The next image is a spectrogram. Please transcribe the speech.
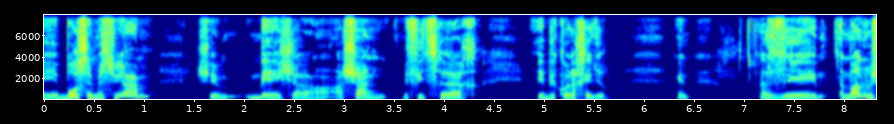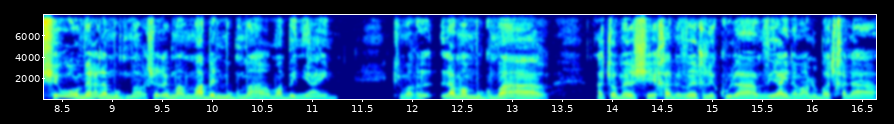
אה, בושם מסוים שהעשן מפיץ ריח בכל החדר. כן? אז אמרנו שהוא אומר על המוגמר, שואל הגמרא, מה בין מוגמר, מה בין יין? כלומר, למה מוגמר, אתה אומר שאחד מברך לכולם, ויין אמרנו בהתחלה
